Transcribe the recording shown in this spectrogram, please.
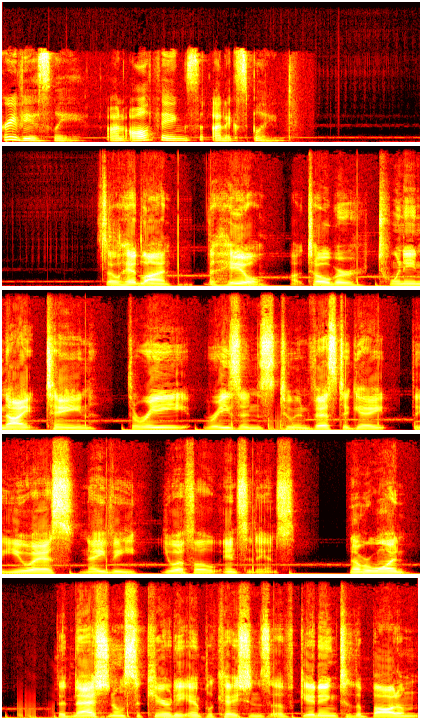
Previously on All Things Unexplained. So, headline The Hill, October 2019. Three reasons to investigate the U.S. Navy UFO incidents. Number one, the national security implications of getting to the bottom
